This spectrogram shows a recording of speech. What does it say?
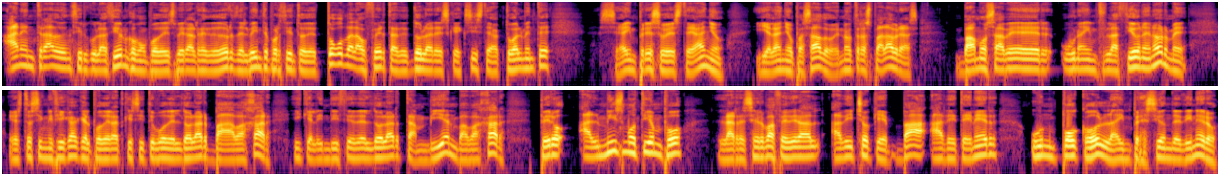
han entrado en circulación, como podéis ver, alrededor del 20% de toda la oferta de dólares que existe actualmente se ha impreso este año y el año pasado. En otras palabras, vamos a ver una inflación enorme. Esto significa que el poder adquisitivo del dólar va a bajar y que el índice del dólar también va a bajar. Pero al mismo tiempo, la Reserva Federal ha dicho que va a detener un poco la impresión de dinero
